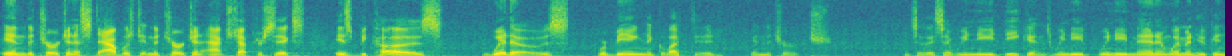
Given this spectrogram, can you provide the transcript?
in the church and established in the church in acts chapter 6 is because widows were being neglected in the church and so they said, we need deacons. We need, we need men and women who can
